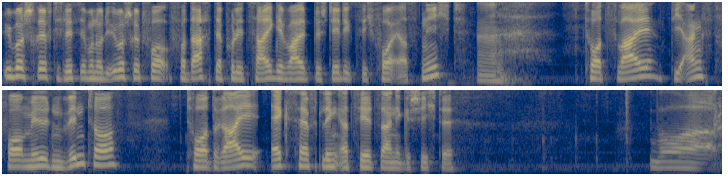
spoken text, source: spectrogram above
Überschrift, ich lese immer nur die Überschrift vor, Verdacht der Polizeigewalt bestätigt sich vorerst nicht. Ah. Tor 2, die Angst vor mildem Winter. Tor 3, Ex-Häftling erzählt seine Geschichte. Boah.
